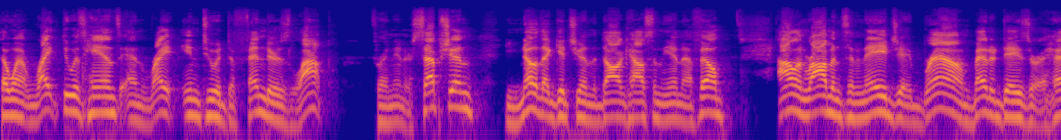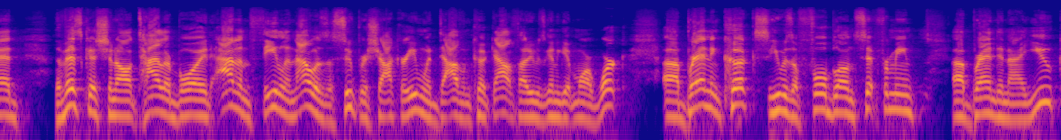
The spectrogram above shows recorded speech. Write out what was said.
that went right through his hands and right into a defender's lap for an interception. You know that gets you in the doghouse in the NFL. Allen Robinson and AJ Brown, better days are ahead. Laviska Shenault, Tyler Boyd, Adam Thielen. That was a super shocker. Even with Dalvin Cook out, thought he was going to get more work. Uh, Brandin Cooks, he was a full blown sit for me. Uh, Brandon Aiyuk,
